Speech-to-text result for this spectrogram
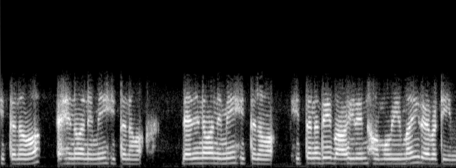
හිතනවා, ඇහෙනව නෙමෙයි හිතනවා. දැනෙනව නෙමෙයි හිතනවා. හිතන දේ බාහිරින් හමු වීමයි රැවටීම.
